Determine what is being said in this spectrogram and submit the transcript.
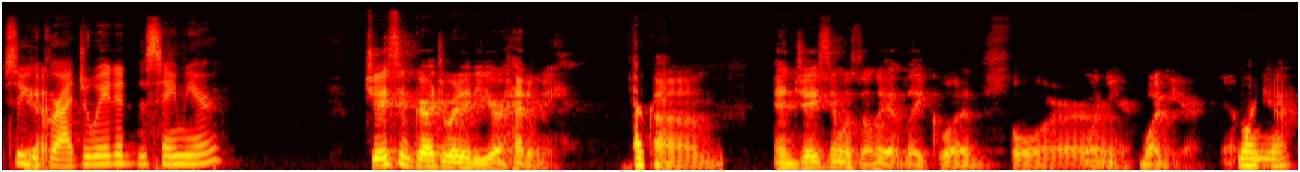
So you Yeah. graduated the same year? Jason graduated a year ahead of me, Okay. um, and Jason was only at Lakewood for One year. One year. One yeah. year.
